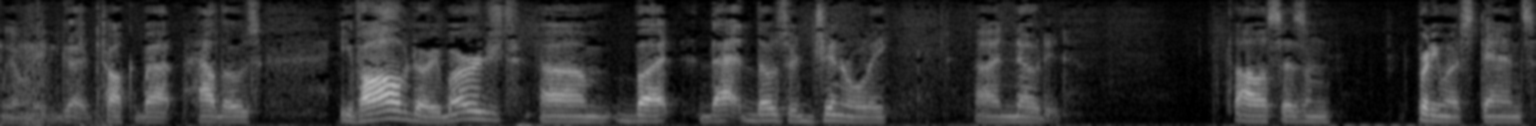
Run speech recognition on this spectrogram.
We don't need to go talk about how those evolved or emerged, um, but that those are generally uh, noted. Catholicism pretty much stands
